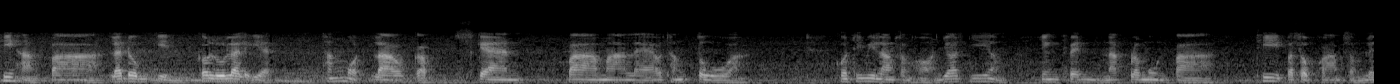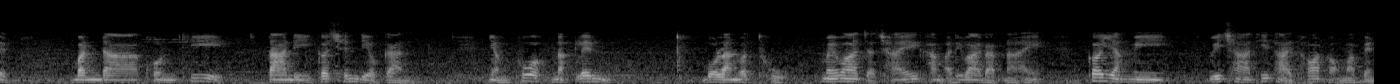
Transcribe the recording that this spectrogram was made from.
ที่หางปลาและดมกลิ่นก็รู้รายละเอียดทั้งหมดราวกับสแกนปลามาแล้วทั้งตัว คนที่มีลางสังหรณ์ยอดเยี่ยม ยังเป็นนักประมูลปลาที่ประสบความสำเร็จ บรรดาคนที่ตาดีก็เช่นเดียวกัน อย่างพวกนักเล่นโบราณวัตถุไม่ว่าจะใช้คำอธิบายแบบไหน ก็ยังมีวิชาที่ถ่ายทอดออกมาเป็น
